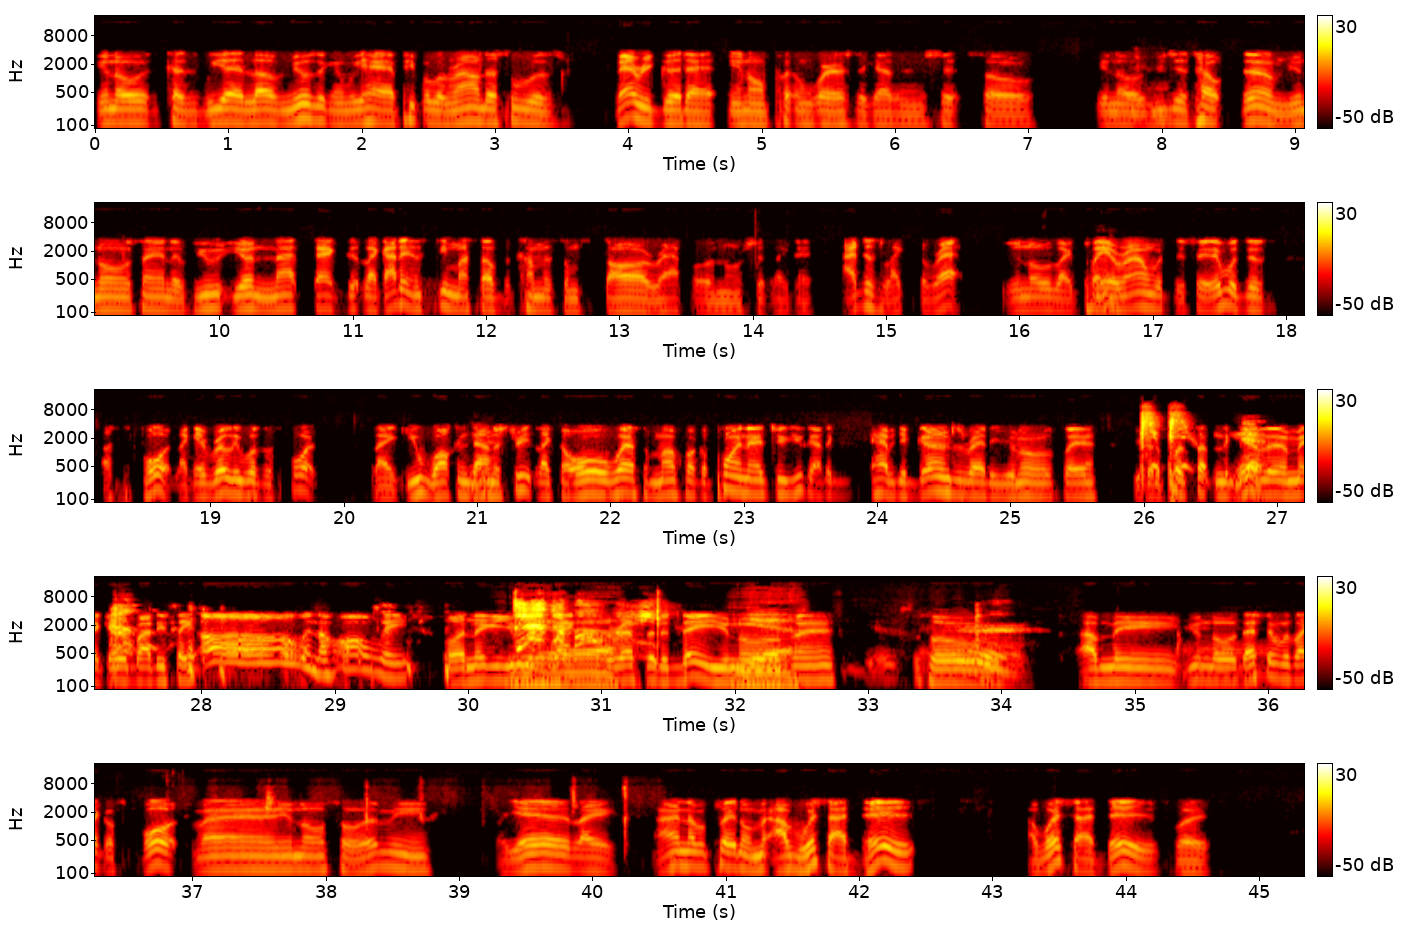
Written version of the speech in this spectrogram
you know, because we had love music and we had people around us who was very good at you know putting words together and shit. So, you know, you mm-hmm. just help them. You know what I'm saying? If you you're not that good, like I didn't see myself becoming some star rapper or no shit like that. I just like the rap. You know, like play mm-hmm. around with this shit. It was just a sport. Like it really was a sport. Like you walking down the street like the old west, a motherfucker pointing at you, you got to have your guns ready. You know what I'm saying? You got to put something together and make everybody say, "Oh!" in the hallway, or nigga, you was black for the rest of the day. You know Yeah. what I'm saying? So Sure. I mean, you know, that shit was like a sport, man. You know, so I mean, but yeah, like I ain't never played on. I wish I did. I wish I did, but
